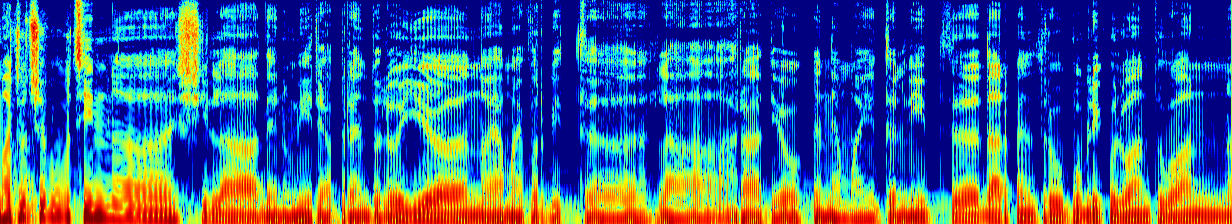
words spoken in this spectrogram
Mă aduce puțin uh, și la denumirea brandului. Uh, noi am mai vorbit uh, la radio când ne-am mai întâlnit, dar pentru publicul one-to-one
